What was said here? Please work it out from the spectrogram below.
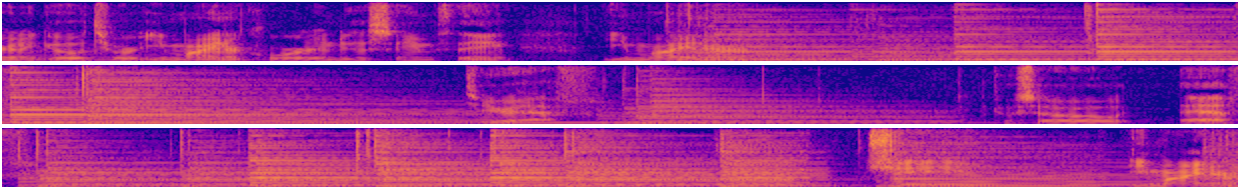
we're going to go to our E minor chord and do the same thing. E minor. To your F. So F, G, E minor,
